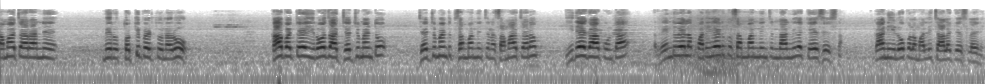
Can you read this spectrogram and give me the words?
సమాచారాన్ని మీరు తొక్కి పెడుతున్నారు. కాబట్టే ఈరోజు ఆ జడ్జిమెంటు జడ్జిమెంట్కు సంబంధించిన సమాచారం ఇదే కాకుండా రెండు వేల పదిహేడుకు సంబంధించిన దాని మీద కేసు వేసిన. కానీ ఈ లోపల మళ్ళీ చాలా కేసులు అయినాయి.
